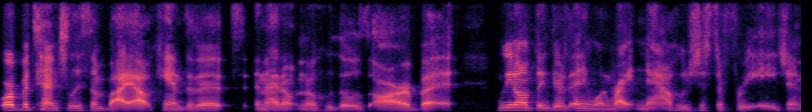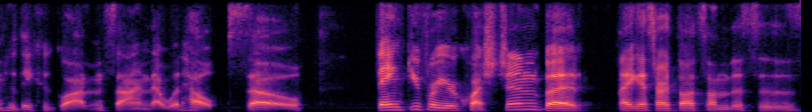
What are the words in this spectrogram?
or potentially some buyout candidates. And I don't know who those are, but we don't think there's anyone right now who's just a free agent who they could go out and sign that would help. So thank you for your question, but I guess our thoughts on this is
